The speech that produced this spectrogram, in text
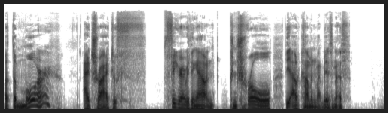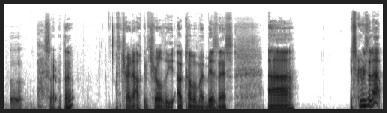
But the more I try to f- figure everything out and control the outcome in my business, uh, sorry about that I'm trying to out control the outcome of my business, uh, it screws it up.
